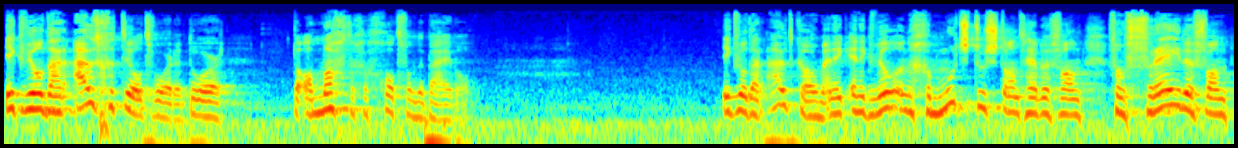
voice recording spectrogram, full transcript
Ik wil daar uitgetild worden door de almachtige God van de Bijbel. Ik wil daar uitkomen en ik, en ik wil een gemoedstoestand hebben van, van vrede, van,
